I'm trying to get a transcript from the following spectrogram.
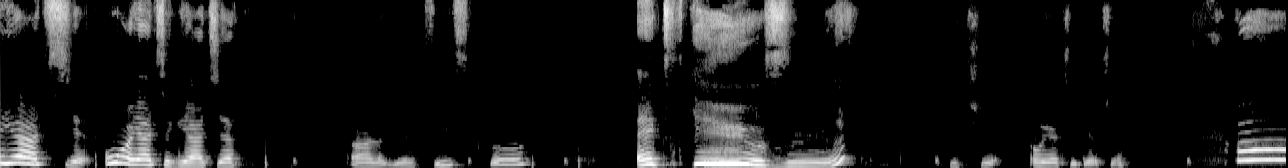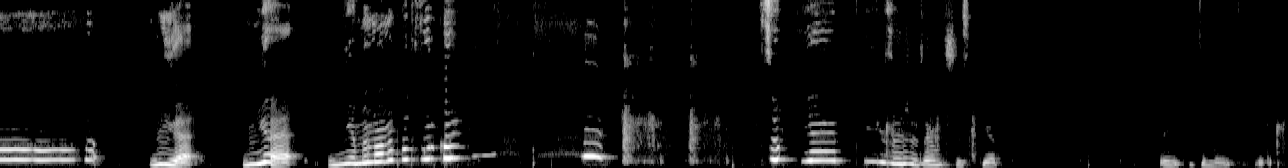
piętro. Łojacie, łojacie, giacie. Ale giacisko. Excuse me? Znaczy, ojacie, giacie. A, Nie, nie, nie, my mamy podwórko i. Cukierki, zeżrem wszystkie. Ej, gdzie moje cukierki?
